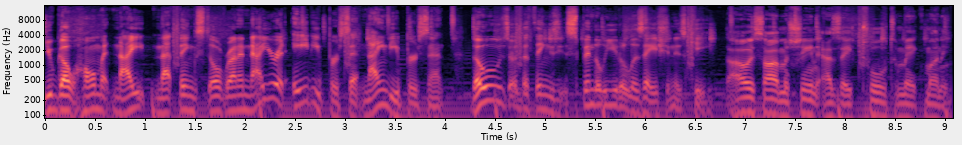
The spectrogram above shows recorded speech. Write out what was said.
You go home at night and that thing's still running. Now you're at 80%, 90%. Those are the things. Spindle utilization is key. I always saw a machine as a tool to make money.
